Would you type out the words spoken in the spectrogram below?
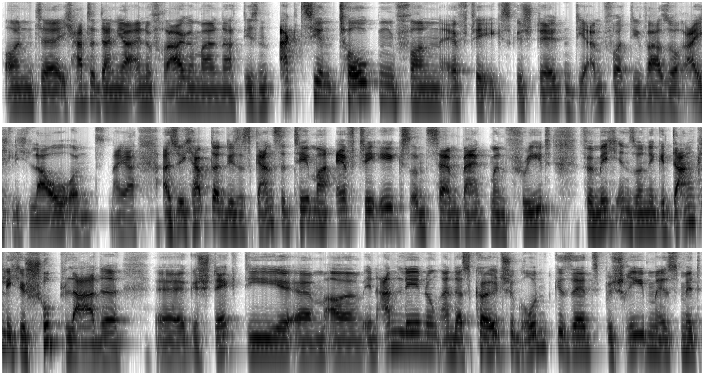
Und äh, ich hatte dann ja eine Frage mal nach diesen Aktientoken von FTX gestellt und die Antwort, die war so reichlich lau. Und naja, also ich habe dann dieses ganze Thema FTX und Sam Bankman-Fried für mich in so eine gedankliche Schublade äh, gesteckt, die ähm, äh, in Anlehnung an das Kölsche Grundgesetz beschrieben ist mit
